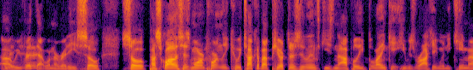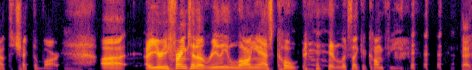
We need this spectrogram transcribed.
uh, we read that one already. So, so Pasquale says. More importantly, can we talk about Piotr Zielinski's Napoli blanket he was rocking when he came out to check the VAR? Uh, are you referring to the really long ass coat? it looks like a comfy. That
